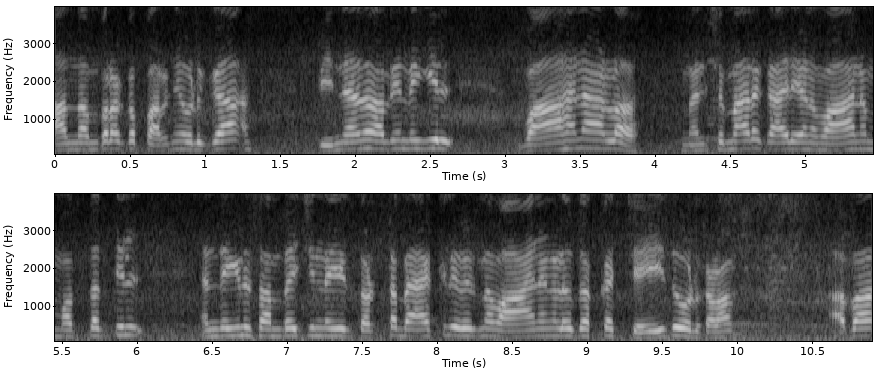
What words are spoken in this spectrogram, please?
ആ നമ്പറൊക്കെ പറഞ്ഞു കൊടുക്കുക. പിന്നെ എന്ന് പറഞ്ഞിട്ടുണ്ടെങ്കിൽ വാഹനമാണല്ലോ. മനുഷ്യന്മാരെ കാര്യമാണ്. വാഹനം മൊത്തത്തിൽ എന്തെങ്കിലും സംഭവിച്ചിട്ടുണ്ടെങ്കിൽ തൊട്ട ബാക്കിൽ വരുന്ന വാഹനങ്ങൾ ഇതൊക്കെ ചെയ്തു കൊടുക്കണം. അപ്പോൾ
